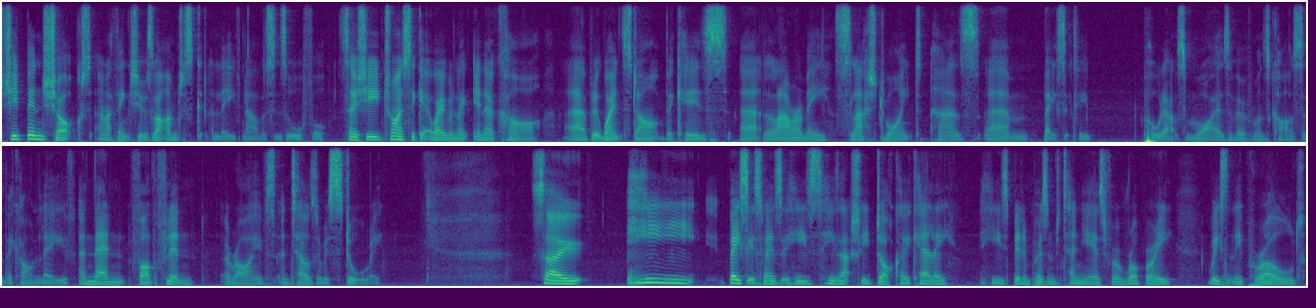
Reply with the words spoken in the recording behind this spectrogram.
She'd been shocked, and I think she was like, "I'm just going to leave now. This is awful." So she tries to get away in, her car, uh, but it won't start because uh, Laramie slash Dwight has um, basically pulled out some wires of everyone's cars, so they can't leave. And then Father Flynn arrives and tells her his story. So he basically explains that he's he's actually Dock O'Kelly. He's been in prison for ten years for a robbery, recently paroled.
